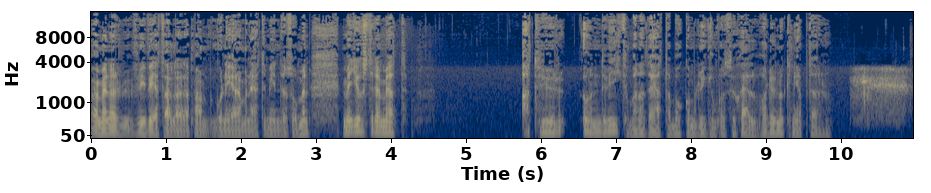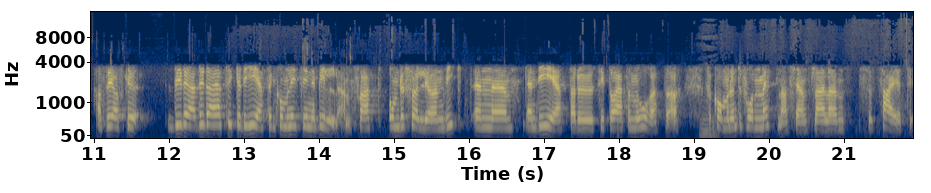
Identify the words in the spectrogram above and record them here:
jag menar, vi vet alla att man går ner om man äter mindre och så, men, men just det där med att, att hur undviker man att äta bakom ryggen på sig själv? Har du något knep där? Alltså jag skulle, det är där, det är där jag tycker dieten kommer lite in i bilden. För att om du följer en, vikt, en, eh, en diet där du sitter och äter morötter så kommer du inte få en mättnadskänsla eller en satiety,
